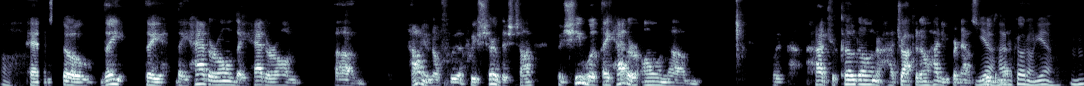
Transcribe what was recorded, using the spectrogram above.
Oh, and so they they they had her on they had her on um, i don't even know if we, if we shared this john but she was they had her on um, hydrocodone or hydrocodone how do you pronounce it yeah. You're the best Hydrocodone. Yeah. hmm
